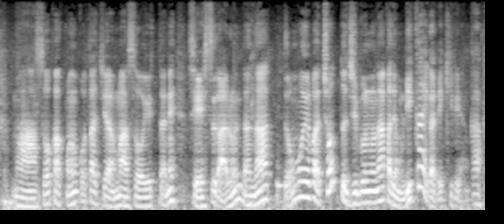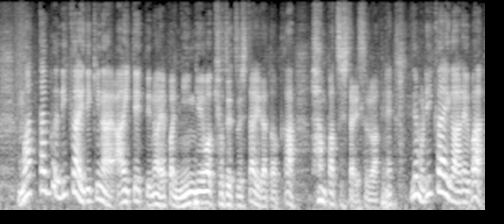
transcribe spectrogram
まあそうか、この子たちはまあそういったね、性質があるんだなって思えば、ちょっと自分の中でも理解ができるやんか。全く理解できない相手っていうのはやっぱり人間は拒絶したりだとか、反発したりするわけね。でも理解があれば、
